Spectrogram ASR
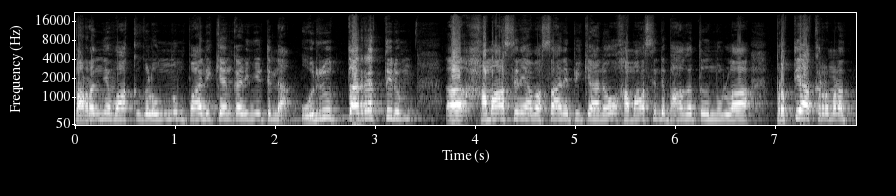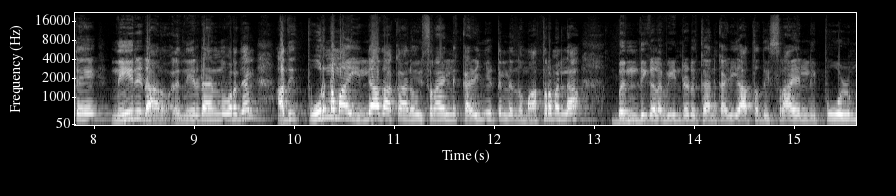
പറഞ്ഞ വാക്കുകളൊന്നും പാലിക്കാൻ കഴിഞ്ഞിട്ടില്ല. ഒരു തരത്തിലും ഹമാസിനെ അവസാനിപ്പിക്കാനോ ഹമാസിന്റെ ഭാഗത്തു നിന്നുള്ള പ്രത്യാക്രമണത്തെ നേരിടാനോ അല്ലെങ്കിൽ നേരിടാനെന്ന് പറഞ്ഞാൽ അത് പൂർണമായി ഇല്ലാതാക്കാനോ ഇസ്രായേലിന് കഴിഞ്ഞിട്ടില്ലെന്ന് മാത്രമല്ല ബന്ദികളെ വീണ്ടെടുക്കാൻ കഴിയാത്തത് ഇസ്രായേലിന് ഇപ്പോഴും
